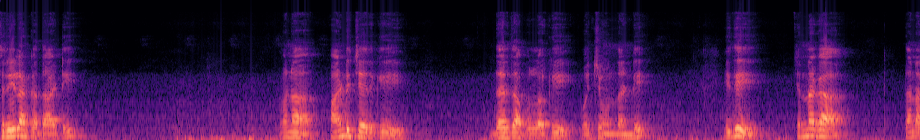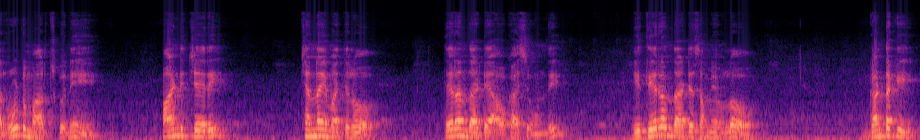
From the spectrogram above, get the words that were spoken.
శ్రీలంక దాటి మన పాండిచ్చేరికి దరిదాపుల్లోకి వచ్చి ఉందండి. ఇది చిన్నగా తన రూటు మార్చుకొని పాండిచ్చేరి చెన్నై మధ్యలో తీరం దాటే అవకాశం ఉంది. ఈ తీరం దాటే సమయంలో గంటకి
